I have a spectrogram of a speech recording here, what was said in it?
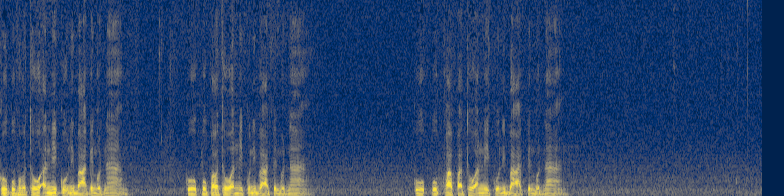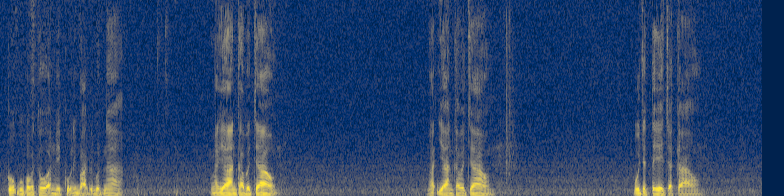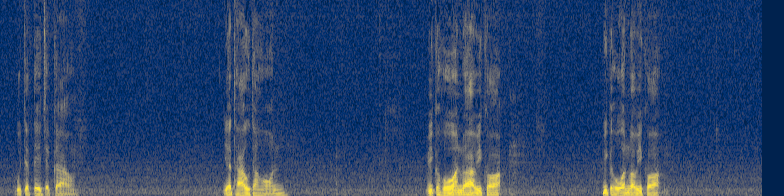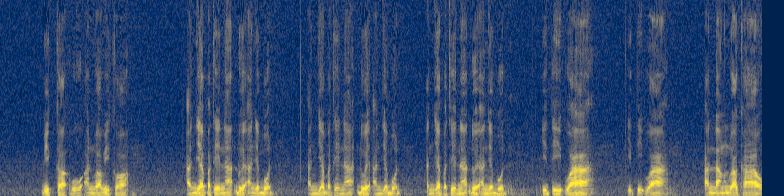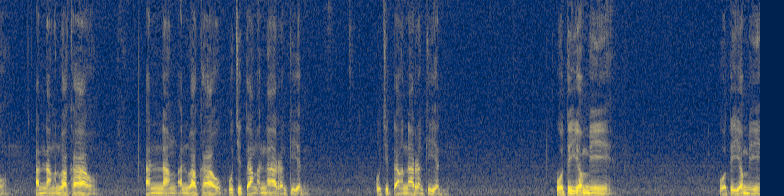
กุปุพพโทอันมีกุนิบาตเป็นบทหน้า กุปุพพโทอันมีกุนิบาตเป็นบทหน้า กุปุพพโทอันมีกุนิบาตเป็นบทหน้ากุปุพพโทอันมีกุนิบาตเป็นบทหน้ามายานข้าพเจ้ามะยานข้าพเจ้าบุจเตจะกล่าวบุจเตจะกล่าว ยะถาอุทาหรณ์วิกโหอันว่าวิเคราะห์ วิกโหอันว่าวิเคราะห์ วิกโหอันว่าวิเคราะห์ อัญญปเทนะด้วยอัญญบท อัญญปเทนะด้วยอัญญบท อัญญปเทนะด้วยอัญญบท อิติว่า อิติว่า อันนังอันว่าข้าว อันนังอันว่าข้าว อันนังอันว่าข้าวกุจิตังอันน่ารังเกียจกุจิตังอันน่ารังเกียจโหติย่อมมีโหติย่อมมี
